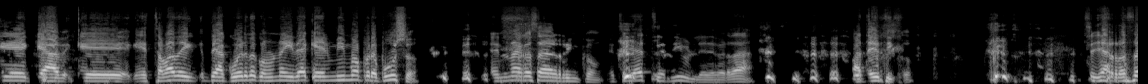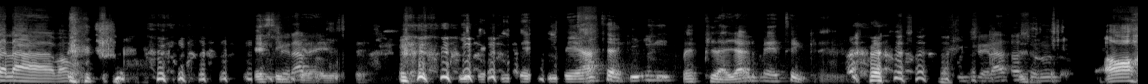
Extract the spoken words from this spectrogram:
que, que que estaba de, de acuerdo con una idea que él mismo propuso en una cosa del rincón. Esto ya es terrible, de verdad. Patético. Esto ya roza la. Vamos. Es increíble. Me- y me hace aquí explayarme, esto es increíble. Pucherazo absoluto. ¡Ah,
